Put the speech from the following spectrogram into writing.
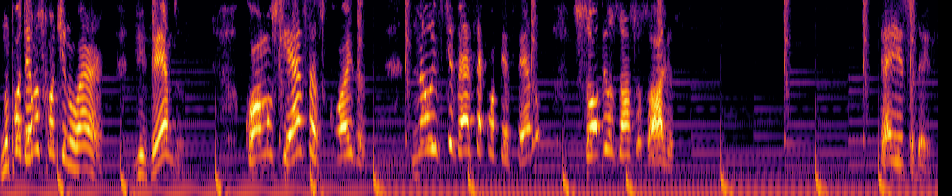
Não podemos continuar vivendo como se essas coisas não estivessem acontecendo sob os nossos olhos. É isso, David.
